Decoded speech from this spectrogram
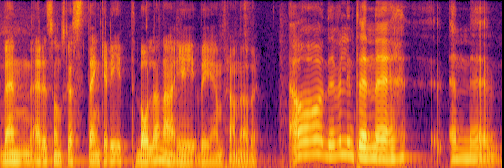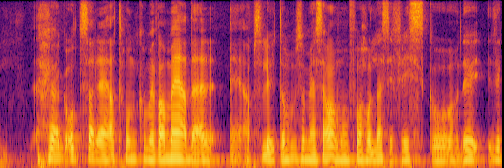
vem är det som ska stänka dit bollarna i VM framöver? Ja, det är väl inte en, eh, en eh, högoddsare att hon kommer vara med där. Eh, Absolut, om, som jag sa, om hon får hålla sig frisk. Och det, det,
